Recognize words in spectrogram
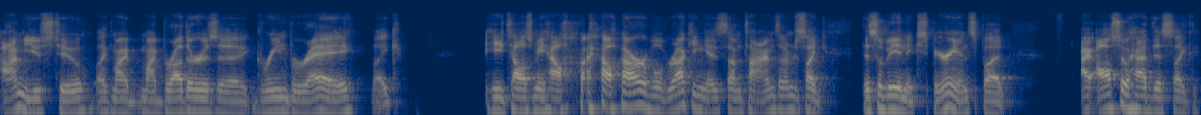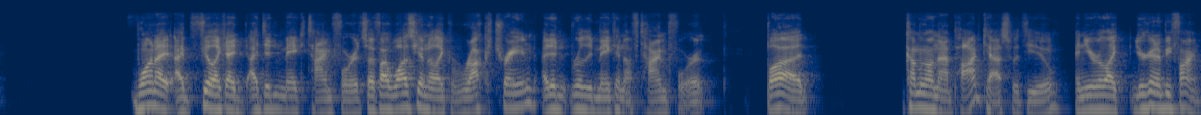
I'm used to. Like my my brother is a Green Beret. Like he tells me how how horrible rucking is sometimes, and I'm just like, this will be an experience. But I also had this like one, I, I feel like I, I didn't make time for it. So if I was gonna like ruck train, I didn't really make enough time for it. But coming on that podcast with you and you were like you're to be fine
